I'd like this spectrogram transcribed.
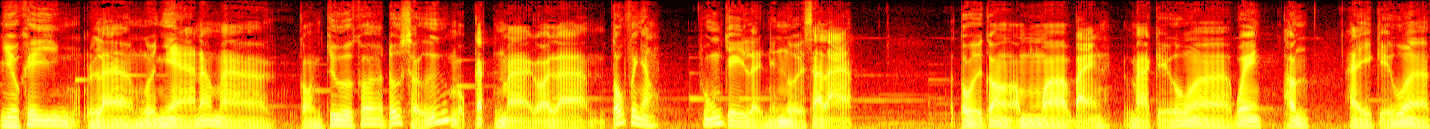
Nhiều khi là người nhà nó mà còn chưa có đối xử một cách mà gọi là tốt với nhau. Huống chi là những người xa lạ tôi có ông à, bạn mà kiểu à, quen thân hay kiểu à,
